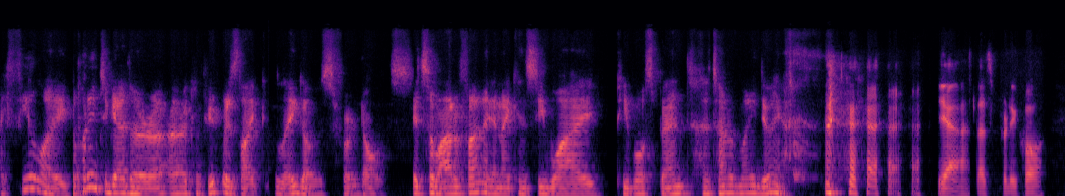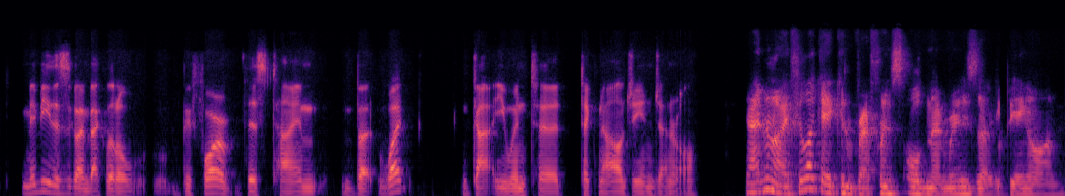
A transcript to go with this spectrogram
I feel like putting together a, a computer is like Legos for adults. It's a lot of fun, and I can see why people spend a ton of money doing it. yeah, that's pretty cool. Maybe this is going back a little before this time, but what got you into technology in general? I don't know. I feel like I can reference old memories of being on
